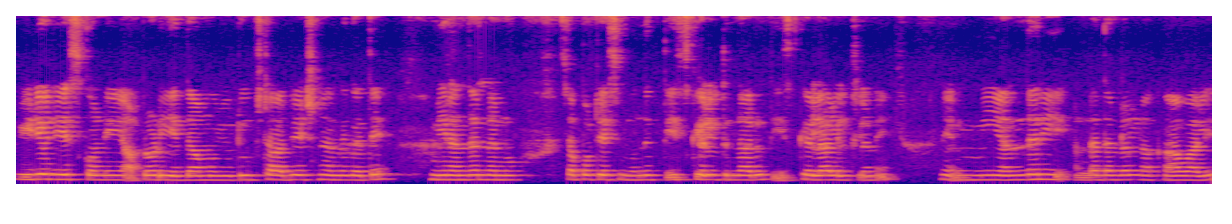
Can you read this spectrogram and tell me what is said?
వీడియో చేసుకొని అప్లోడ్ చేద్దాము. యూట్యూబ్ స్టార్ట్ చేసినందుకైతే మీరందరూ నన్ను సపోర్ట్ చేసి ముందుకు తీసుకెళ్తున్నారు. తీసుకెళ్ళాలి ఇట్లనే. నేను మీ అందరి అండదండలు నాకు కావాలి.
